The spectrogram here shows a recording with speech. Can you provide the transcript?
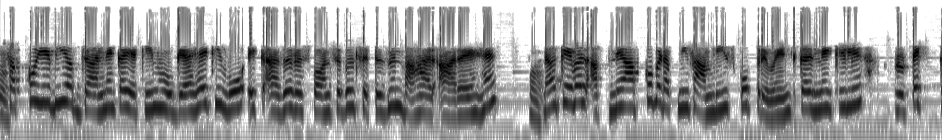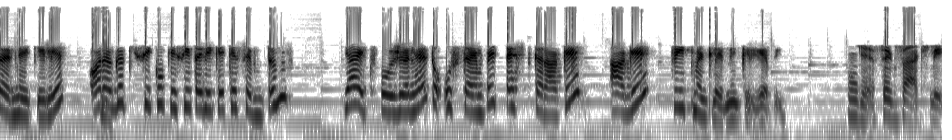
सबको ये भी अब जानने का यकीन हो गया है कि वो एक एज अ रिस्पॉन्सिबल सिटीजन बाहर आ रहे हैं। हम्म। न केवल अपने आप को बट अपनी फैमिलीज़ को प्रिवेंट करने के लिए प्रोटेक्ट करने के लिए। और अगर किसी को किसी तरीके के सिम्टम्स या एक्सपोजर है तो उस टाइम पे टेस्ट करा के आगे ट्रीटमेंट लेने के लिए भी। यस एग्जैक्टली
